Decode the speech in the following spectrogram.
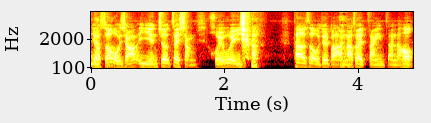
有时候我想要研究，再想回味一下 它的时候，我就会把它拿出来沾一沾，然后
